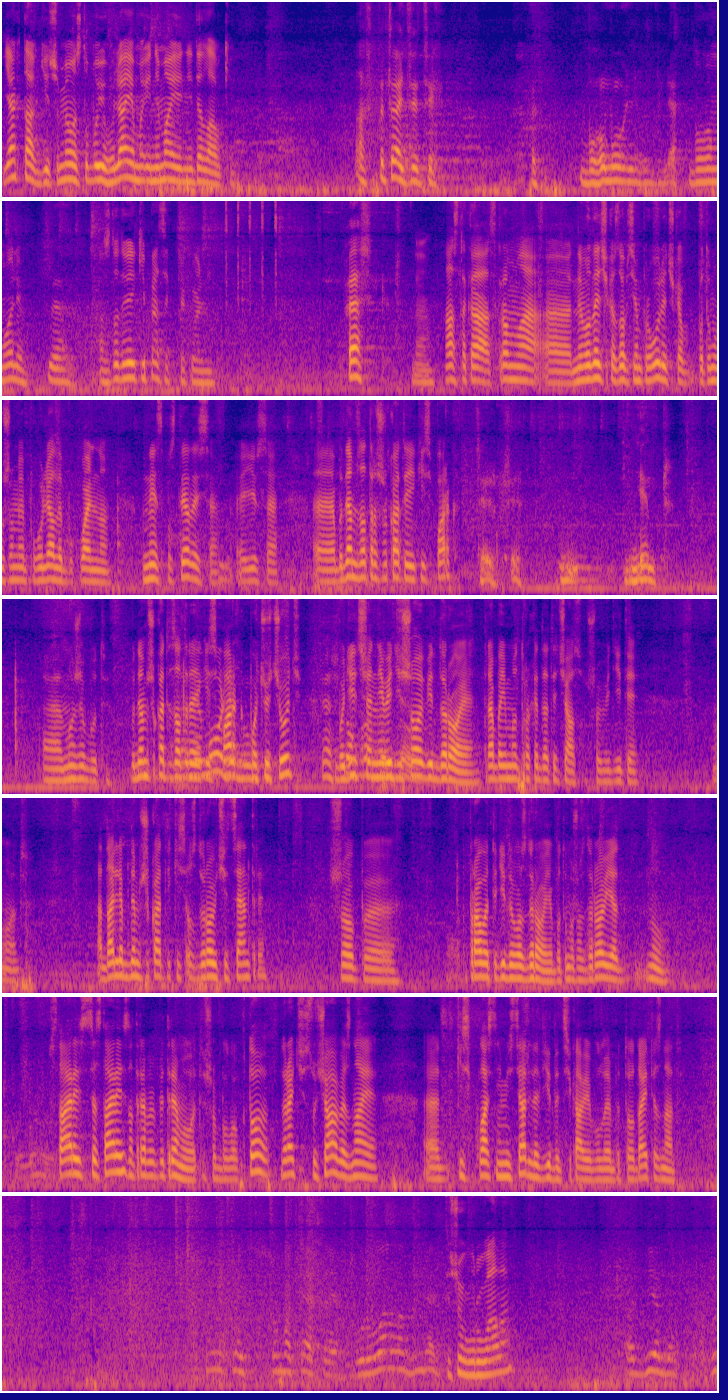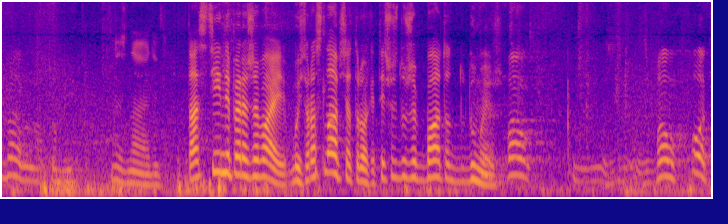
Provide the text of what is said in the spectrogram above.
Як так, дід, що ми з тобою гуляємо і немає ніде лавки? А спитайте цих богомолів, бля. Богомолів. Да. А зато диви, який песик прикольний. Песик. Да. У нас така скромна, е, невеличка зовсім прогулячка, тому що ми погуляли буквально вниз спустилися е, і все. Е, Будемо завтра шукати якийсь парк. Це все німці. Е, може бути. Будемо шукати завтра якийсь парк по чуть-чуть, бо дід ще не відійшов від дороги. Треба йому трохи дати часу, щоб відійти. От. А далі будемо шукати якісь оздоровчі центри, щоб е, поправити дідове здоров'я, бо тому що здоров'я, ну. Старість це старість, але треба підтримувати, щоб було. Хто, до речі, сучаве знає, е, якісь класні місця для діда цікаві були би, то дайте знати. Сумасшедшая урвала, блядь, Ти що, гурувала? От деда. Куди вона тобі? Не знаю, дід. Та стій, не переживай, Бусь, розслабся трохи, ти щось дуже багато думаєш. Збав, збав ход.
